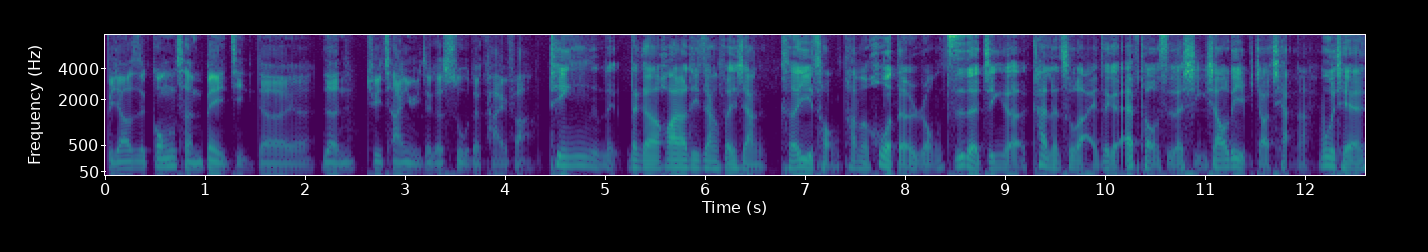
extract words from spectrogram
比较是工程背景的人去参与这个树的开发。听那那个花雕鸡这样分享，可以从他们获得融资的金额看得出来，这个 Aptos 的行销力比较强啊。目前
